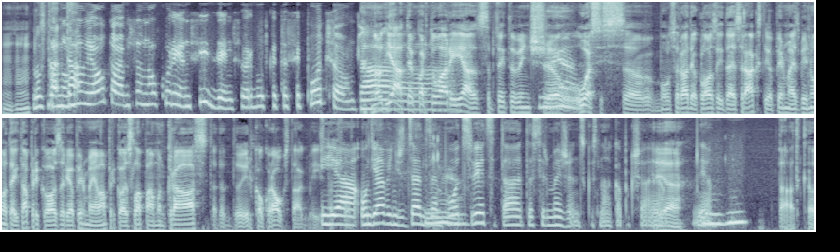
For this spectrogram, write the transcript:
Mm -hmm. nu, tā, nu, tā... Man jautājums, no kurienes izdziņas, varbūt tas ir pocams. Nu, jā, te par to arī jāsaprot. Viņš nu, jā. osis mūsu radioklausītājs raksta, jo pirmais bija noteikti aprikoze ar jau pirmajām aprikoze lapām un krāsu. Tad, tad ir kaut kur augstāk bijis. Jā, un ja viņš dzen zem pocis vietas, tā, tas ir mežens, kas nāk apakšā. Jā. Jā. Jā. Mm -hmm. Tāda, ka...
